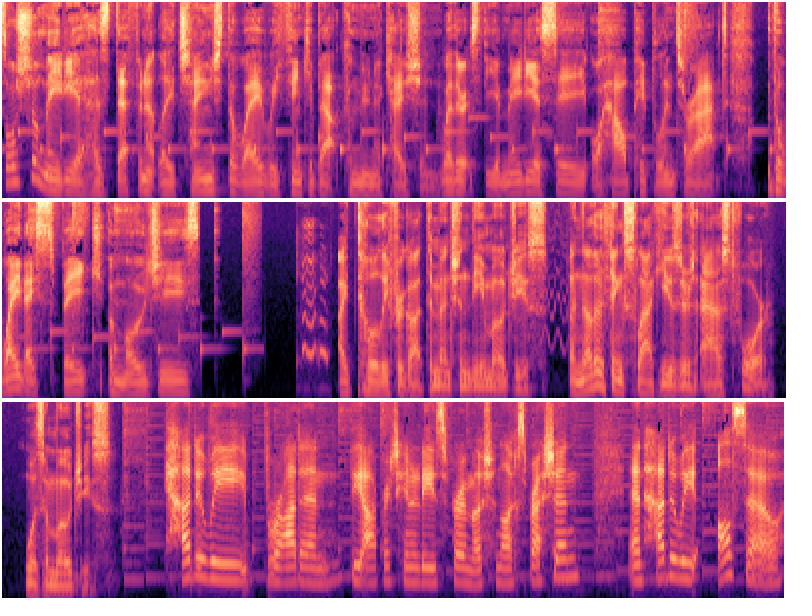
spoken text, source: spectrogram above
Social media has definitely changed the way we think about communication, whether it's the immediacy or how people interact, the way they speak, emojis. I totally forgot to mention the emojis. Another thing Slack users asked for was emojis. How do we broaden the opportunities for emotional expression? And how do we also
